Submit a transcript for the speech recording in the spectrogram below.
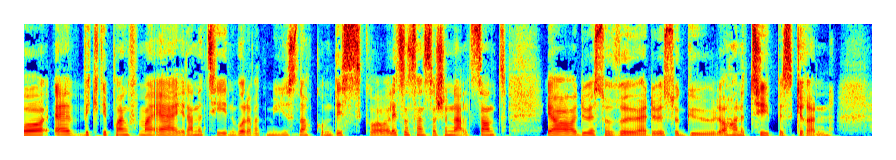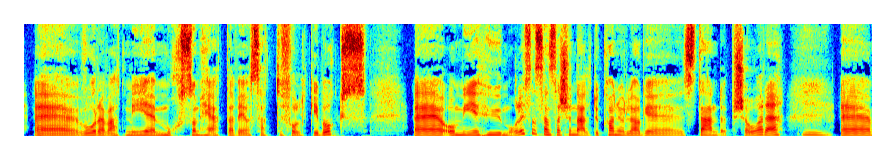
Og et viktig poeng for meg er i denne tiden hvor det har vært mye snakk om disk og litt sånn sensasjonelt, sant. Ja, du er så rød, du er så gul, og han er typisk grønn. Eh, hvor det har vært mye morsomheter ved å sette folk i boks, eh, og mye humor. Litt sånn sensasjonelt. Du kan jo lage standup-show av det. Eh,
